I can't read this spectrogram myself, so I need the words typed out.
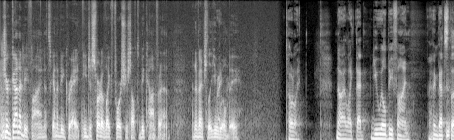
But you're gonna be fine. It's gonna be great. You just sort of like force yourself to be confident and eventually you right. will be. Totally. No, I like that. You will be fine. I think that's the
